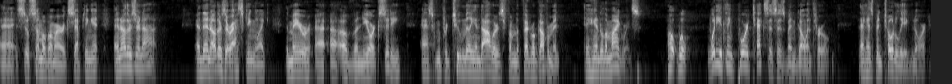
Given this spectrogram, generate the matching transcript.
Uh, so some of them are accepting it, and others are not. And then others are asking, like the mayor uh, uh, of New York City, asking for two million dollars from the federal government to handle the migrants. Oh well, what do you think poor Texas has been going through? That has been totally ignored.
